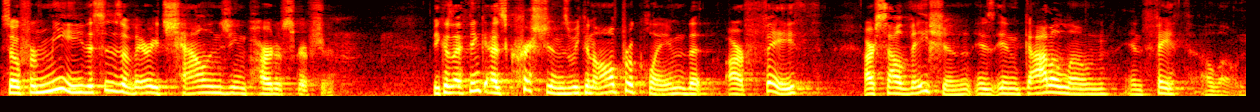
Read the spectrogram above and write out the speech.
So for me, this is a very challenging part of Scripture. Because I think as Christians, we can all proclaim that our faith our salvation is in God alone and faith alone.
